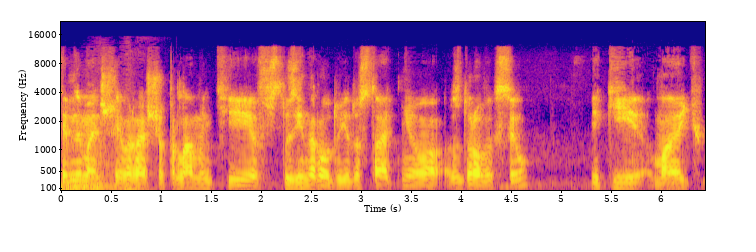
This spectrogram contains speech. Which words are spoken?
Тим не менше, я вважаю, що в парламенті в слузі народу є достатньо здорових сил, які мають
